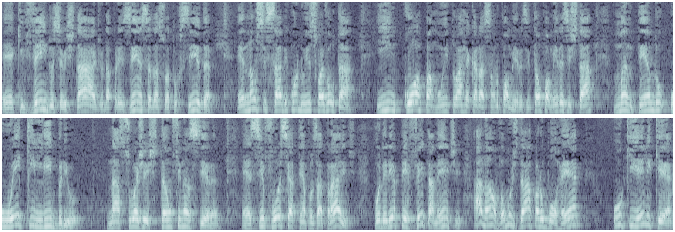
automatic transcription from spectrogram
é, que vêm do seu estádio, da presença da sua torcida, é, não se sabe quando isso vai voltar e encorpa muito a arrecadação do Palmeiras. Então o Palmeiras está mantendo o equilíbrio na sua gestão financeira. É, se fosse há tempos atrás, poderia perfeitamente, ah não, vamos dar para o Borré o que ele quer.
